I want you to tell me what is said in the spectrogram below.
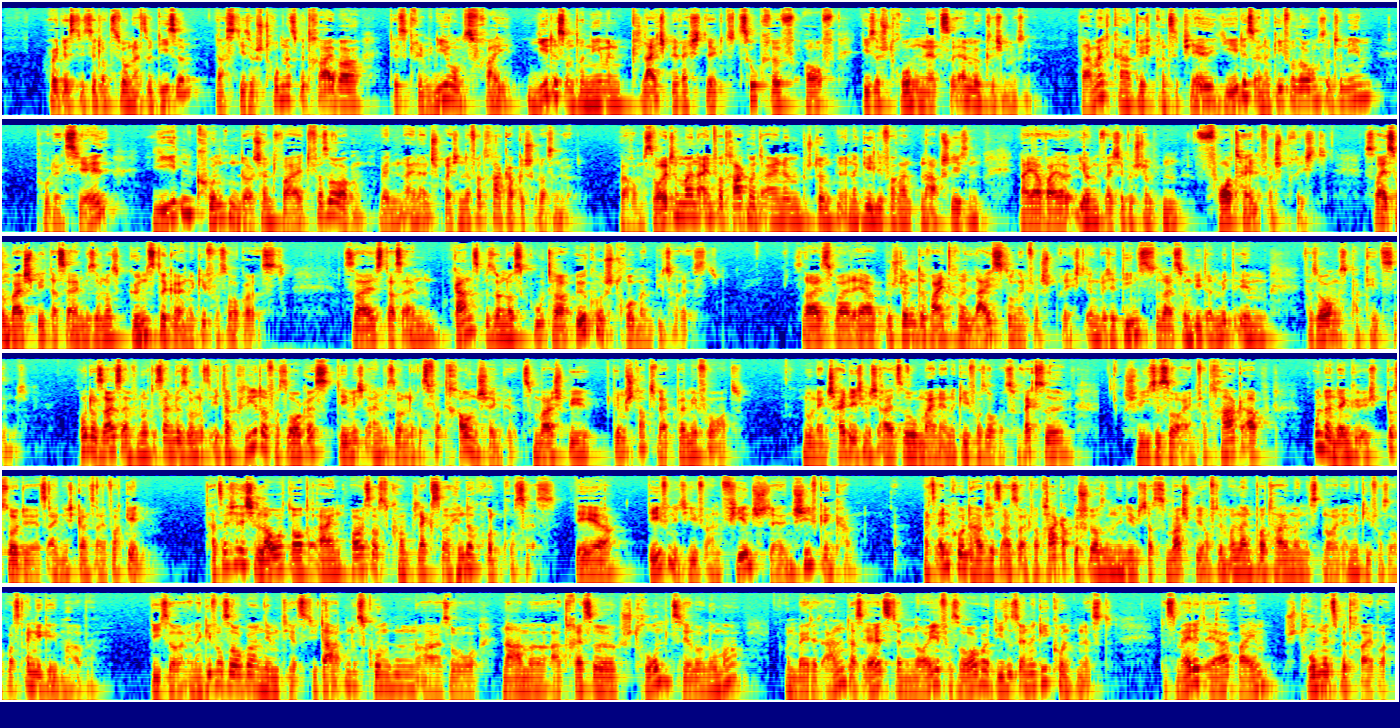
Heute ist die Situation also diese, dass diese Stromnetzbetreiber diskriminierungsfrei jedes Unternehmen gleichberechtigt Zugriff auf diese Stromnetze ermöglichen müssen. Damit kann natürlich prinzipiell jedes Energieversorgungsunternehmen potenziell jeden Kunden deutschlandweit versorgen, wenn ein entsprechender Vertrag abgeschlossen wird. Warum sollte man einen Vertrag mit einem bestimmten Energielieferanten abschließen? Naja, weil er irgendwelche bestimmten Vorteile verspricht sei es zum Beispiel, dass er ein besonders günstiger Energieversorger ist, sei es, dass er ein ganz besonders guter Ökostromanbieter ist, sei es, weil er bestimmte weitere Leistungen verspricht, irgendwelche Dienstleistungen, die dann mit im Versorgungspaket sind. Oder sei es einfach nur, dass er ein besonders etablierter Versorger ist, dem ich ein besonderes Vertrauen schenke, zum Beispiel dem Stadtwerk bei mir vor Ort. Nun entscheide ich mich also, meinen Energieversorger zu wechseln, schließe so einen Vertrag ab und dann denke ich, das sollte jetzt eigentlich ganz einfach gehen. Tatsächlich lauert dort ein äußerst komplexer Hintergrundprozess, der definitiv an vielen Stellen schiefgehen kann. Als Endkunde habe ich jetzt also einen Vertrag abgeschlossen, indem ich das zum Beispiel auf dem Online-Portal meines neuen Energieversorgers eingegeben habe. Dieser Energieversorger nimmt jetzt die Daten des Kunden, also Name, Adresse, Stromzählernummer, und meldet an, dass er jetzt der neue Versorger dieses Energiekunden ist. Das meldet er beim Stromnetzbetreiber.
